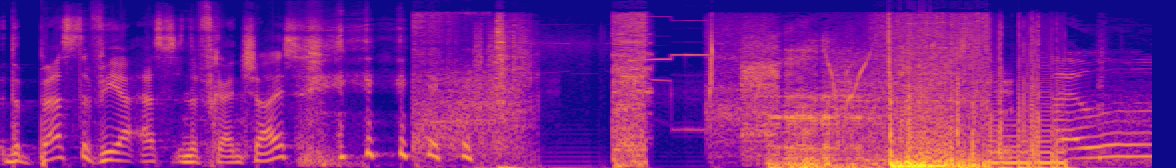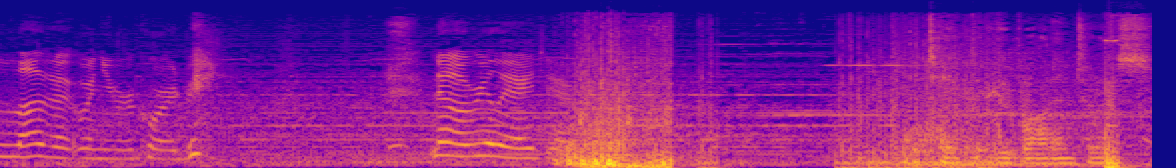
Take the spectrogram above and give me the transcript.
de beste VHS in de franchise. I love it when you record me. no, really, I do. The tape that you brought into us,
